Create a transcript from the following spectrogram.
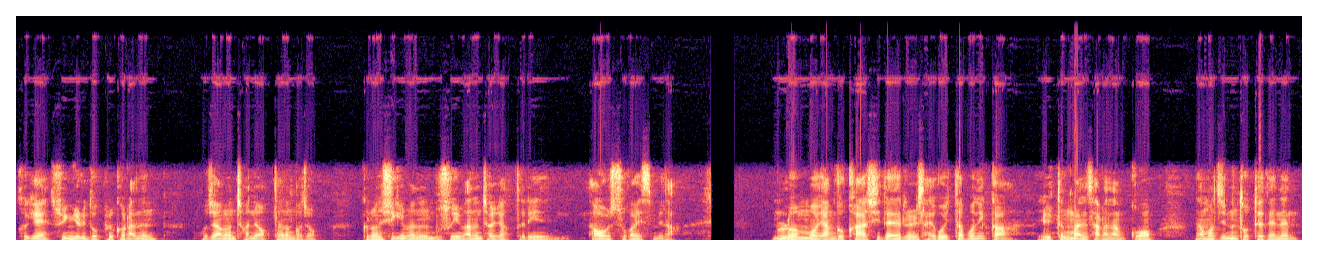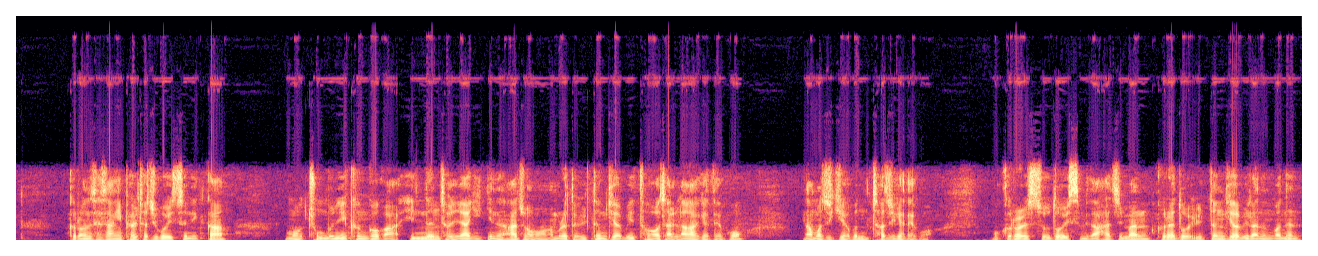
그게 수익률이 높을 거라는 보장은 전혀 없다는 거죠. 그런 식이면 무수히 많은 전략들이 나올 수가 있습니다. 물론 뭐 양극화 시대를 살고 있다 보니까 1등만 살아남고 나머지는 도태되는 그런 세상이 펼쳐지고 있으니까 뭐 충분히 근거가 있는 전략이기는 하죠. 아무래도 1등 기업이 더 잘 나가게 되고 나머지 기업은 처지게 되고 뭐 그럴 수도 있습니다. 하지만 그래도 1등 기업이라는 거는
